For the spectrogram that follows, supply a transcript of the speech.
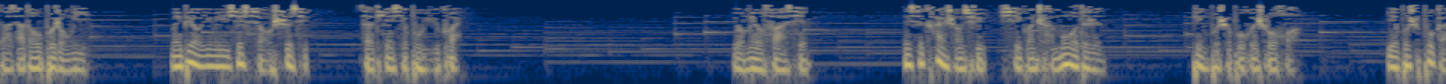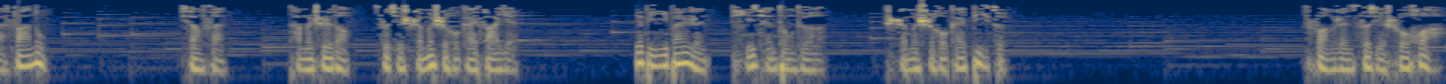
大家都不容易，没必要因为一些小事情再添些不愉快。”有没有发现，那些看上去习惯沉默的人，并不是不会说话，也不是不敢发怒，相反。他们知道自己什么时候该发言，也比一般人提前懂得了什么时候该闭嘴。放任自己说话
